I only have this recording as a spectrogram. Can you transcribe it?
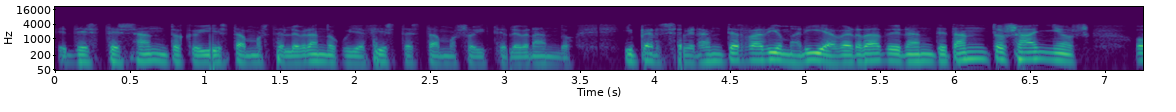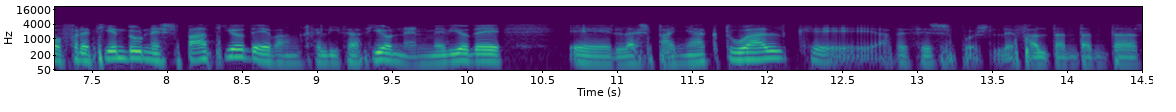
de este santo que hoy estamos celebrando, cuya fiesta estamos hoy celebrando. Y perseverante Radio María, ¿verdad? Durante tantos años ofreciendo un espacio de evangelización en medio de eh, la España actual que a veces pues le faltan tantas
